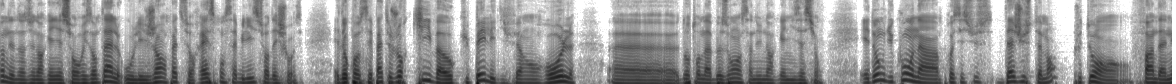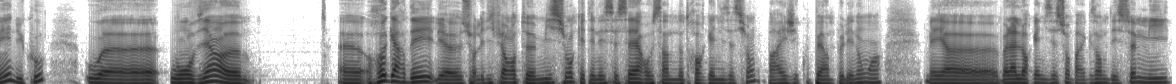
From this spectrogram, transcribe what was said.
on est dans une organisation horizontale où les gens en fait se responsabilisent sur des choses. Et donc on ne sait pas toujours qui va occuper les différents rôles euh, dont on a besoin au sein d'une organisation. Et donc du coup on a un processus d'ajustement plutôt en fin d'année du coup où, euh, où on vient euh, regarder sur les différentes missions qui étaient nécessaires au sein de notre organisation. Pareil j'ai coupé un peu les noms, hein. mais voilà l'organisation par exemple des summits.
